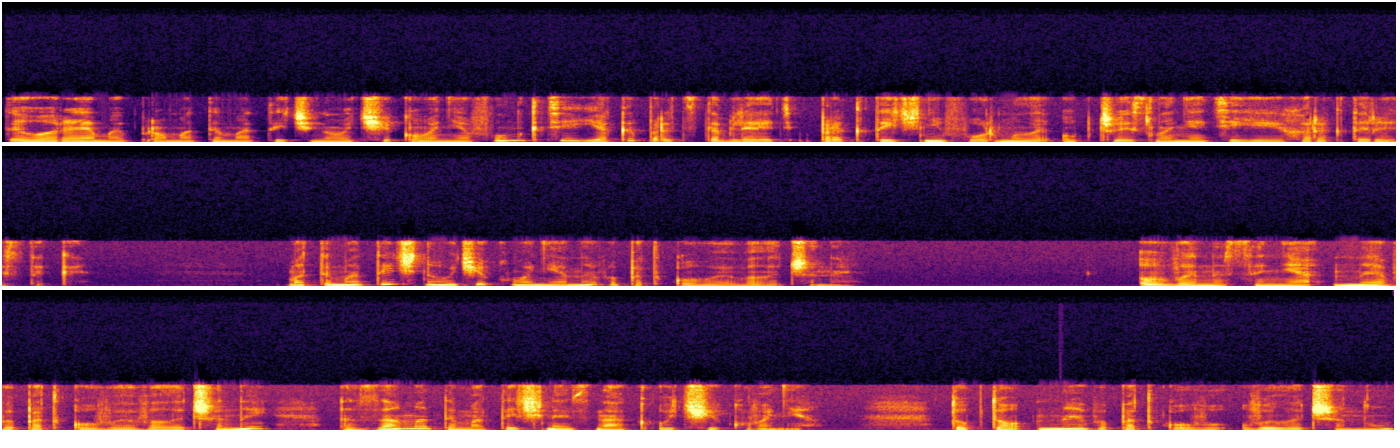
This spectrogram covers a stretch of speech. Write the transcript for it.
Теореми про математичне очікування функцій, які представляють практичні формули обчислення цієї характеристики. Математичне очікування невипадкової величини. Винесення невипадкової величини за математичний знак очікування. Тобто невипадкову величину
